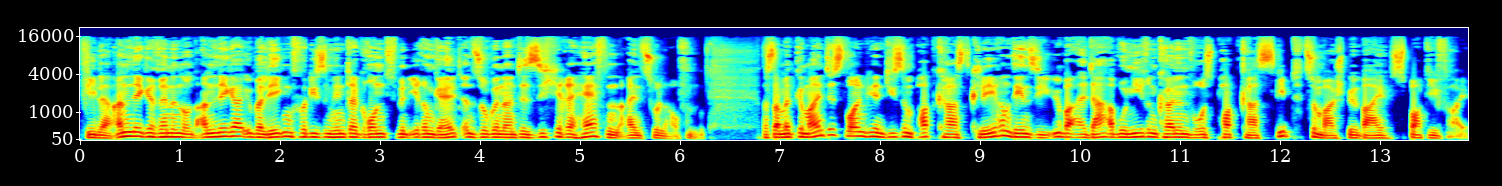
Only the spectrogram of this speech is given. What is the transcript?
Viele Anlegerinnen und Anleger überlegen vor diesem Hintergrund, mit ihrem Geld in sogenannte sichere Häfen einzulaufen. Was damit gemeint ist, wollen wir in diesem Podcast klären, den Sie überall da abonnieren können, wo es Podcasts gibt, zum Beispiel bei Spotify.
